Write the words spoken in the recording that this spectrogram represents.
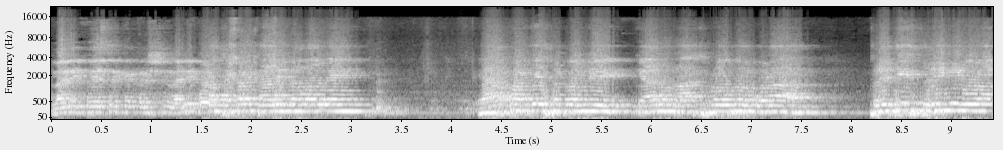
ఇవన్నీ పేసరిక కృష్ణ ఇవన్నీ కూడా కూడా చక్కటి కార్యక్రమాలని ఏర్పాటు చేసినటువంటి కేంద్ర రాష్ట్ర ప్రభుత్వం కూడా ప్రతి స్త్రీకి కూడా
